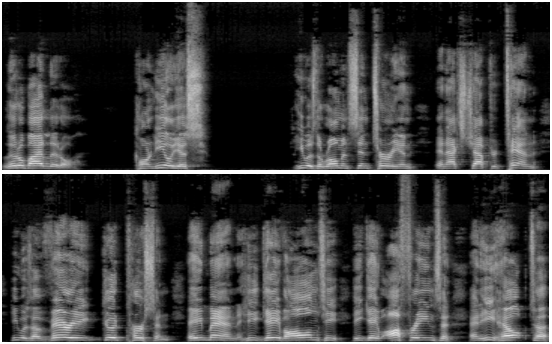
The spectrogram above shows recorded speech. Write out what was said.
Little by little. Cornelius, he was the Roman centurion in Acts chapter 10 he was a very good person. Amen. He gave alms, he, he gave offerings, and, and he helped, uh,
